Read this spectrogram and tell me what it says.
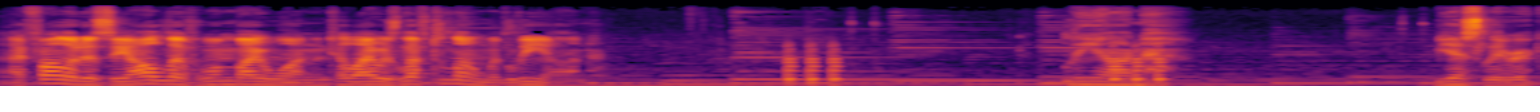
I followed as they all left one by one until I was left alone with Leon. Leon. Yes, Lyric.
